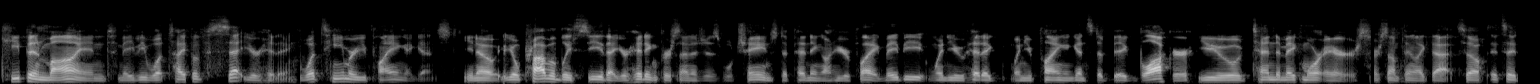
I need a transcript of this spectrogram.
keep in mind maybe what type of set you're hitting. What team are you playing against? You know, you'll probably see that your hitting percentages will change depending on who you're playing. Maybe when you hit a when you're playing against a big blocker, you tend to make more errors or something like that. So it's a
